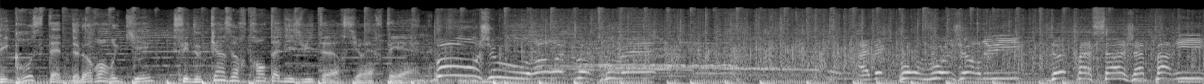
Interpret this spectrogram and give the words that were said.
Les grosses têtes de Laurent Ruquier, c'est de 15h30 à 18h sur RTL. Bonjour, heureux de vous retrouver avec pour vous aujourd'hui deux passages à Paris.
